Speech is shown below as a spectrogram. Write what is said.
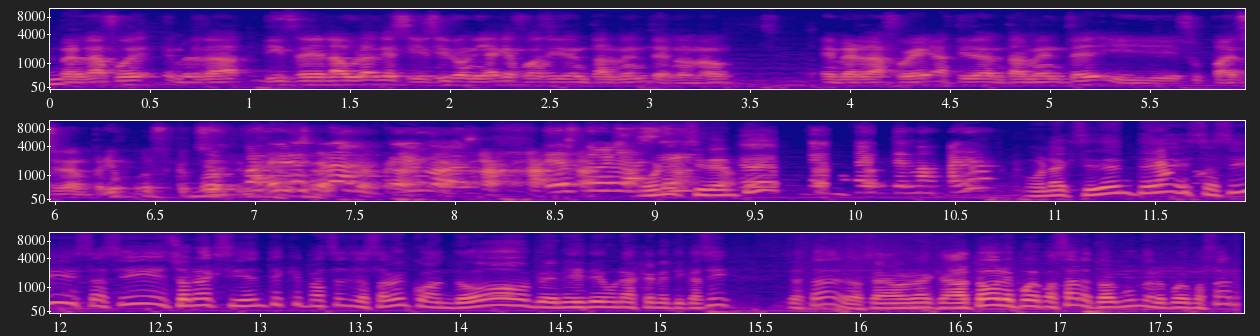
en verdad fue, en verdad dice Laura que sí es ironía que fue accidentalmente, no, no. En verdad fue accidentalmente y sus padres eran primos. Sus padres eran primos. Esto es así. ¿Un accidente? Vete más para allá. Un accidente, es así, es así. Son accidentes que pasan, ya saben, cuando venís de una genética así. Ya está. O sea, a todo le puede pasar, a todo el mundo le puede pasar.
